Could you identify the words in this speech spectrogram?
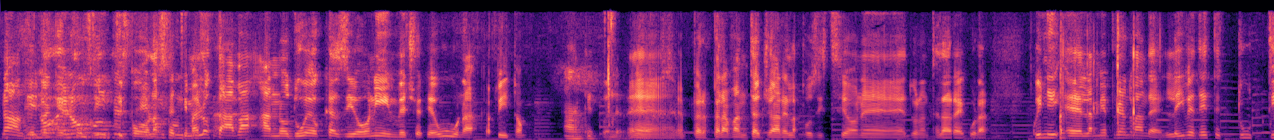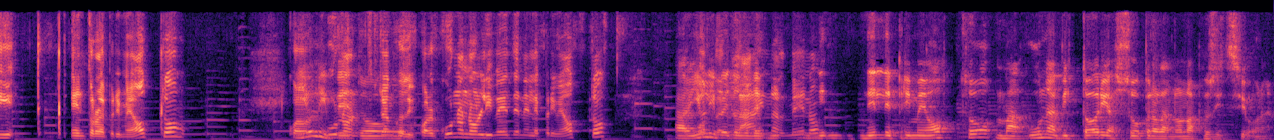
No, anche E no- perché e non così, contest- tipo e la non settima e l'ottava hanno due occasioni invece che una, capito? Anche vero. Eh, per, per avvantaggiare la posizione durante la regular. Quindi eh, la mia prima domanda è: li vedete tutti entro le prime otto? Io li Qualcuno, vedo- diciamo così, qualcuno non li vede nelle prime otto? Ah, io li vedo nelle, ne- nelle prime otto, ma una vittoria sopra la nona posizione.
